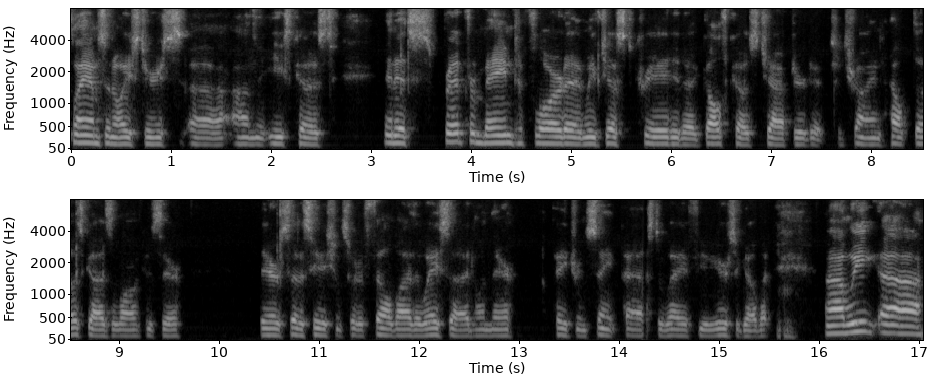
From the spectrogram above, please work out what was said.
clams and oysters uh, on the East Coast, and it's spread from Maine to Florida. And we've just created a Gulf Coast chapter to, to try and help those guys along because their their association sort of fell by the wayside when they're patron saint passed away a few years ago. But uh, we uh,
